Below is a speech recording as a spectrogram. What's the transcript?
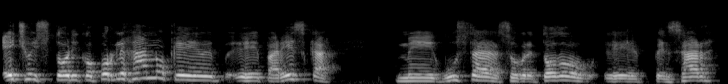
hecho histórico, por lejano que eh, parezca, me gusta sobre todo pensar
